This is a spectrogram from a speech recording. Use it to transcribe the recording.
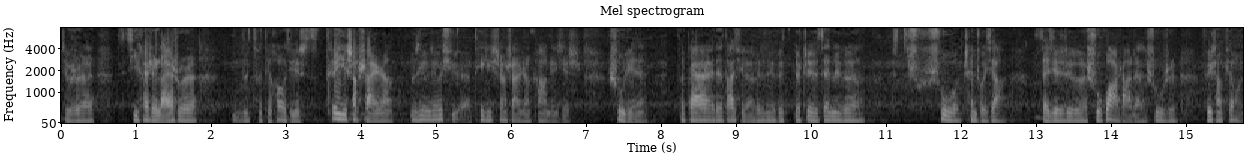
就是一开始来说是，挺挺好奇，特意上山上，那就那个雪，特意上山上看看这些树林，它白皑皑的大雪，那个要这在那个树衬托下，再就是这个树挂啥的，树是非常漂亮。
